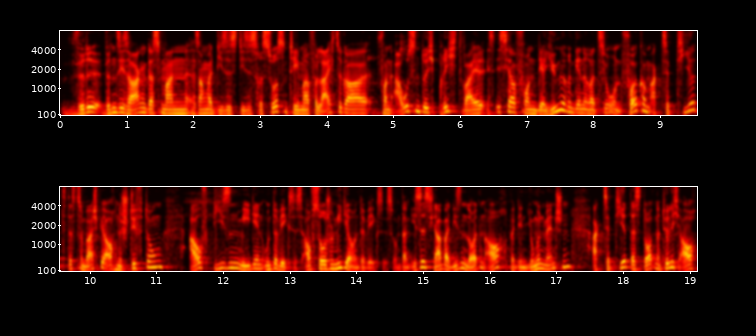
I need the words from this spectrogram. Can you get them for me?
Würde, würden Sie sagen, dass man, äh, sagen wir mal, dieses, dieses Ressourcenthema vielleicht sogar von außen durchbricht, weil es ist ja von der jüngeren Generation vollkommen akzeptiert, dass zum Beispiel auch eine Stiftung auf diesen Medien unterwegs ist, auf Social Media unterwegs ist. Und dann ist es ja bei diesen Leuten auch, bei den jungen Menschen, akzeptiert, dass dort natürlich auch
